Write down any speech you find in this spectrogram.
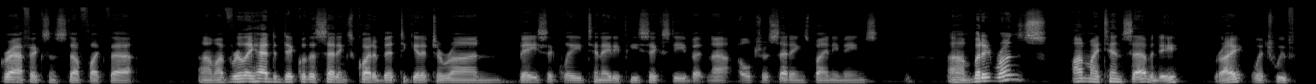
graphics and stuff like that. Um, I've really had to dick with the settings quite a bit to get it to run basically 1080p 60, but not ultra settings by any means. Um, but it runs on my 1070, right? Which we've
